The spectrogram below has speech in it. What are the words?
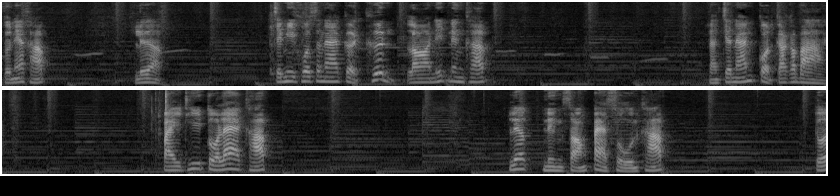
ตัวนี้ครับ เลือก จะมีโฆษณาเกิดขึ้นรอนิดนึงครับ หลังจากนั้นกดกากบาท ไปที่ตัวแรกครับ เลือก 1280 ครับ ตัว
